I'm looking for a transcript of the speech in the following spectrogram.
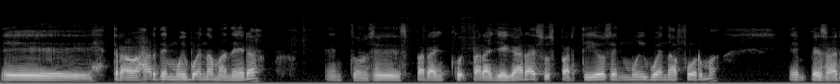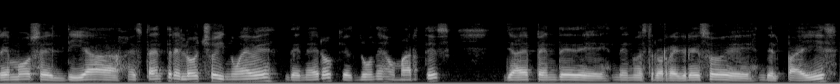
eh, trabajar de muy buena manera. Entonces, para, para llegar a esos partidos en muy buena forma, empezaremos el día, está entre el 8 y 9 de enero, que es lunes o martes, ya depende de, de nuestro regreso de, del país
